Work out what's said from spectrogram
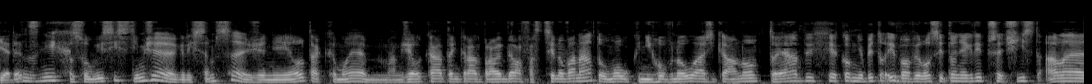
Jeden z nich souvisí s tím, že když jsem se ženil, tak moje manželka tenkrát právě byla fascinovaná tou mou knihovnou a říká, no to já bych, jako mě by to i bavilo si to někdy přečíst, ale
